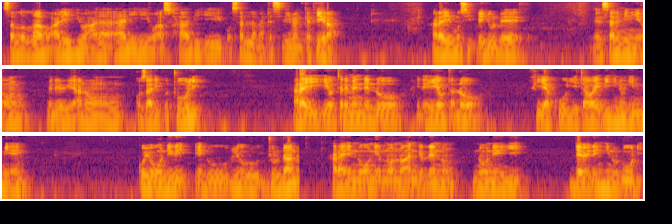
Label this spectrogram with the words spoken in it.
صلى الله عليه وعلى آله وأصحابه وسلم تسليما كثيرا أري مسيب جلب من سلمني أن miɗo wiya ano on ko saɗi ko tooli haray yewtere men nden ɗo hiɗen yewta ɗo fiya kuuji tawayɗi hino himmi en ko yowdiri e ndu lewru juldandu haray no wonir noon no andirɗen noon noneji dewe ɗen hino ɗuuɗi.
